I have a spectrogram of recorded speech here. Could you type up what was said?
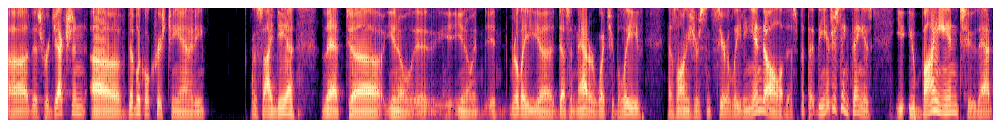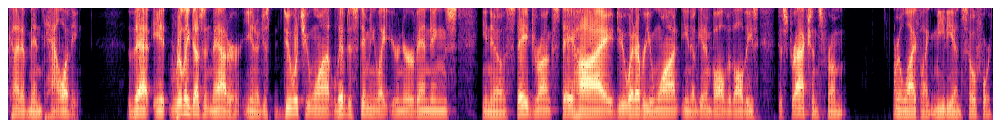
uh, this rejection of biblical Christianity, this idea that uh, you know, uh, you know, it, it really uh, doesn't matter what you believe as long as you're sincere leading into all of this. But the, the interesting thing is, you, you buy into that kind of mentality that it really doesn't matter. You know, just do what you want, live to stimulate your nerve endings you know, stay drunk, stay high, do whatever you want, you know, get involved with all these distractions from real life like media and so forth.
